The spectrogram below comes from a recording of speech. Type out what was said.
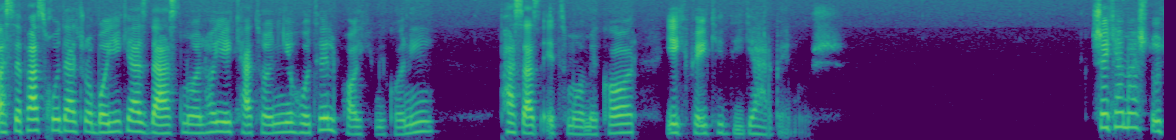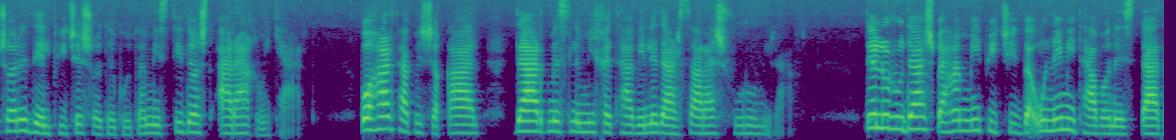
و سپس خودت را با یکی از دستمال های کتانی هتل پاک می کنی پس از اتمام کار یک پیک دیگر بنوش. شکمش دچار دلپیچه شده بود و میستی داشت عرق می کرد. با هر تپش قلب درد مثل میخ طویله در سرش فرو می رفت. دل و رودش به هم میپیچید و او نمی توانست در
